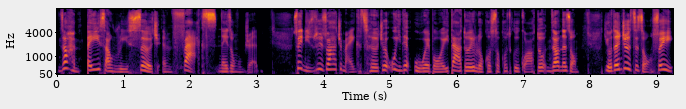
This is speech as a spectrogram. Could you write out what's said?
你知道很 base on research and facts 那种人。所以你所以说他去买一个车，就问一堆无微博一大堆 logo、logo 都挂都，你知道那种有的人就是这种。所以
